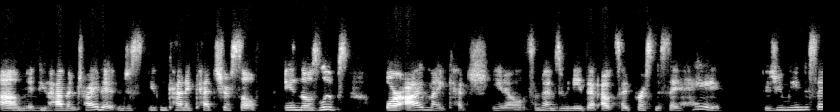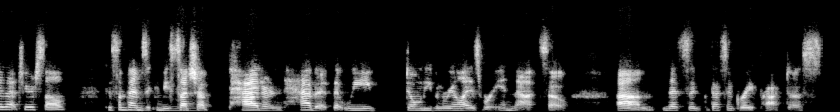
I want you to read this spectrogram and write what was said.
Um, mm-hmm. If you mm. haven't tried it and just you can kind of catch yourself in those loops, or I might catch, you know, sometimes we need that outside person to say, Hey, did you mean to say that to yourself? Because sometimes it can be mm-hmm. such mm. a pattern habit that we don't even realize we're in that. So, um, that's a that's a great practice.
